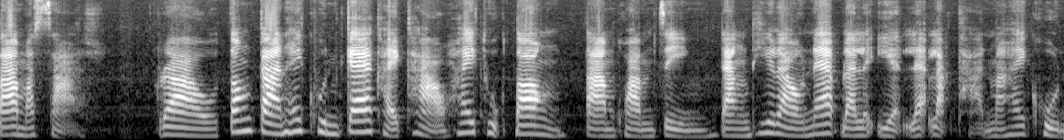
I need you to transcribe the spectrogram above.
ต้ามาส аж เราต้องการให้คุณแก้ไขข่าวให้ถูกต้องตามความจริง ดังที่เราแนบรายละเอียดและหลักฐานมาให้คุณ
